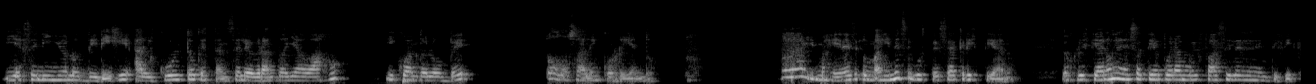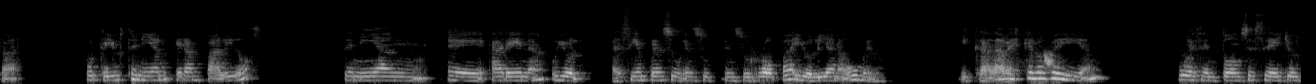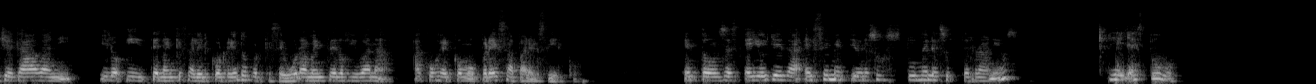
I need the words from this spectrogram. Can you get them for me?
y ese niño los dirige al culto que están celebrando allá abajo y cuando los ve, todos salen corriendo. Ay, imagínese, imagínese que usted sea cristiano. Los cristianos en ese tiempo eran muy fáciles de identificar porque ellos tenían, eran pálidos, tenían eh, arena siempre en su, en, su, en su ropa y olían a húmedo. Y cada vez que los veían, pues entonces ellos llegaban y y, tenían que salir corriendo porque seguramente los iban a, coger como presa para el circo. Entonces ellos llega, él se metió en esos túneles subterráneos y allá estuvo.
